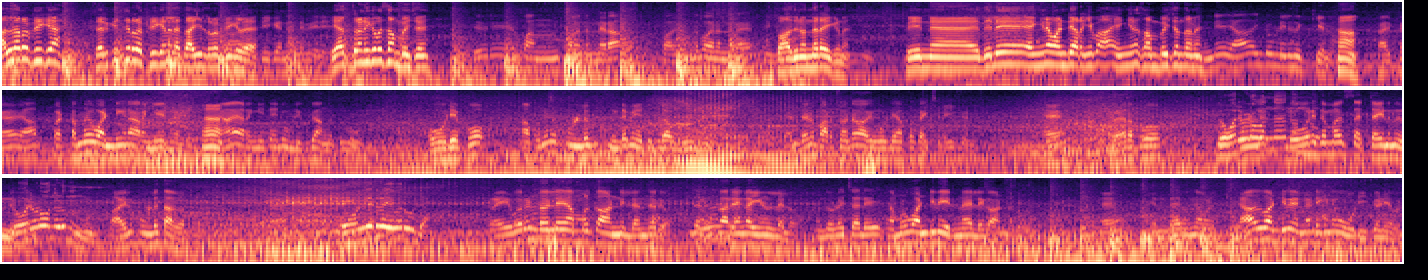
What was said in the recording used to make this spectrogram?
അല്ല റഫീഖ ശരിക്കും റഫീഖനല്ലേ തയ്യിൽ റഫീഖല്ലേ എത്ര മണിക്ക് സംഭവിച്ചേ? പതിനൊന്നര പതിനൊന്ന് പതിനൊന്നര. ആയിക്കണ്. പിന്നെ ഇതിൽ എങ്ങനെ വണ്ടി ഇറങ്ങി എങ്ങനെ സംഭവിച്ചെന്താണ് ഞാൻ അതിന്റെ ഉള്ളിൽ തൽക്കാലം ഞാൻ പെട്ടെന്ന് വണ്ടി ഇങ്ങനെ ഇറങ്ങി വരുന്നുണ്ട്. ഞാൻ ഇറങ്ങിയിട്ട് അതിന്റെ ഉള്ളിൽ കൂടി അങ്ങോട്ട് പോകും. ഓടിയപ്പോൾ അപ്പോൾ തന്നെ ഫുള്ള് നിന്റെ മേത്തു കൂടി അവിടെ എന്തായാലും പറച്ചോന്റെ ഭാഗ്യം കൊണ്ട് ഞാൻ ഇപ്പോൾ കഴിച്ചിലേക്കാണ് ഏഹ് വേറെ ഇപ്പോൾ ലോറി സെറ്റ് സെറ്റായി നിന്ന് ലോറിയോടെ വന്നിട്ട് നിന്നു. അതിൽ പുള്ളി തകർന്നു. ലോറിയുടെ ഡ്രൈവറും ഇല്ല. ഡ്രൈവർ ഉണ്ടോ അല്ലേ നമ്മൾ കാണുന്നില്ല. എന്തറിയോ? നമുക്ക് അറിയാൻ കഴിയണില്ലല്ലോ എന്തുകൊണ്ട് വെച്ചാൽ നമ്മൾ വണ്ടി വരുന്നതല്ലേ കാണുന്നത്. ഏഹ് എന്തായാലും നമ്മൾ ഞാൻ അത് വണ്ടി വരുന്നുണ്ടെങ്കിൽ ഓടിക്കണേ അവൾ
